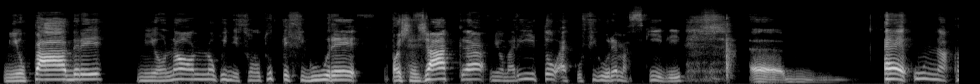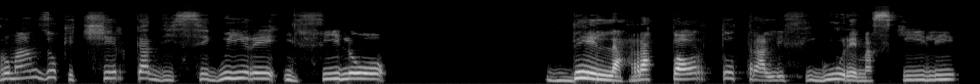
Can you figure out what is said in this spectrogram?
mio padre, mio nonno, quindi sono tutte figure, poi c'è Jacques, mio marito, ecco, figure maschili. Eh, è un romanzo che cerca di seguire il filo del rapporto tra le figure maschili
